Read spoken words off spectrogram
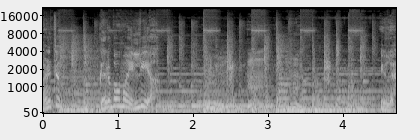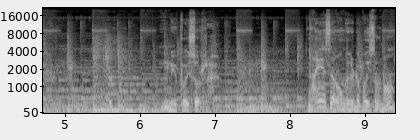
அனிதா கர்ப்பமா இல்லையா? இல்ல நீ போய் சொல்ற. நான் ஏன் சார் உங்ககிட்ட போய் சொல்லணும்?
